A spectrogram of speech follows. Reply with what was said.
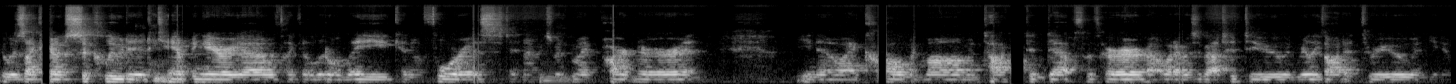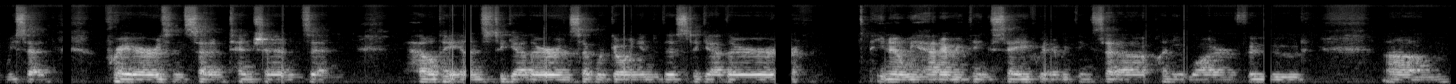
it was like a secluded camping area with like a little lake and a forest, and I was with my partner and you know, I called my mom and talked in depth with her about what I was about to do and really thought it through. And, you know, we said prayers and set intentions and held hands together and said, we're going into this together. You know, we had everything safe, we had everything set up, plenty of water, food. Um,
